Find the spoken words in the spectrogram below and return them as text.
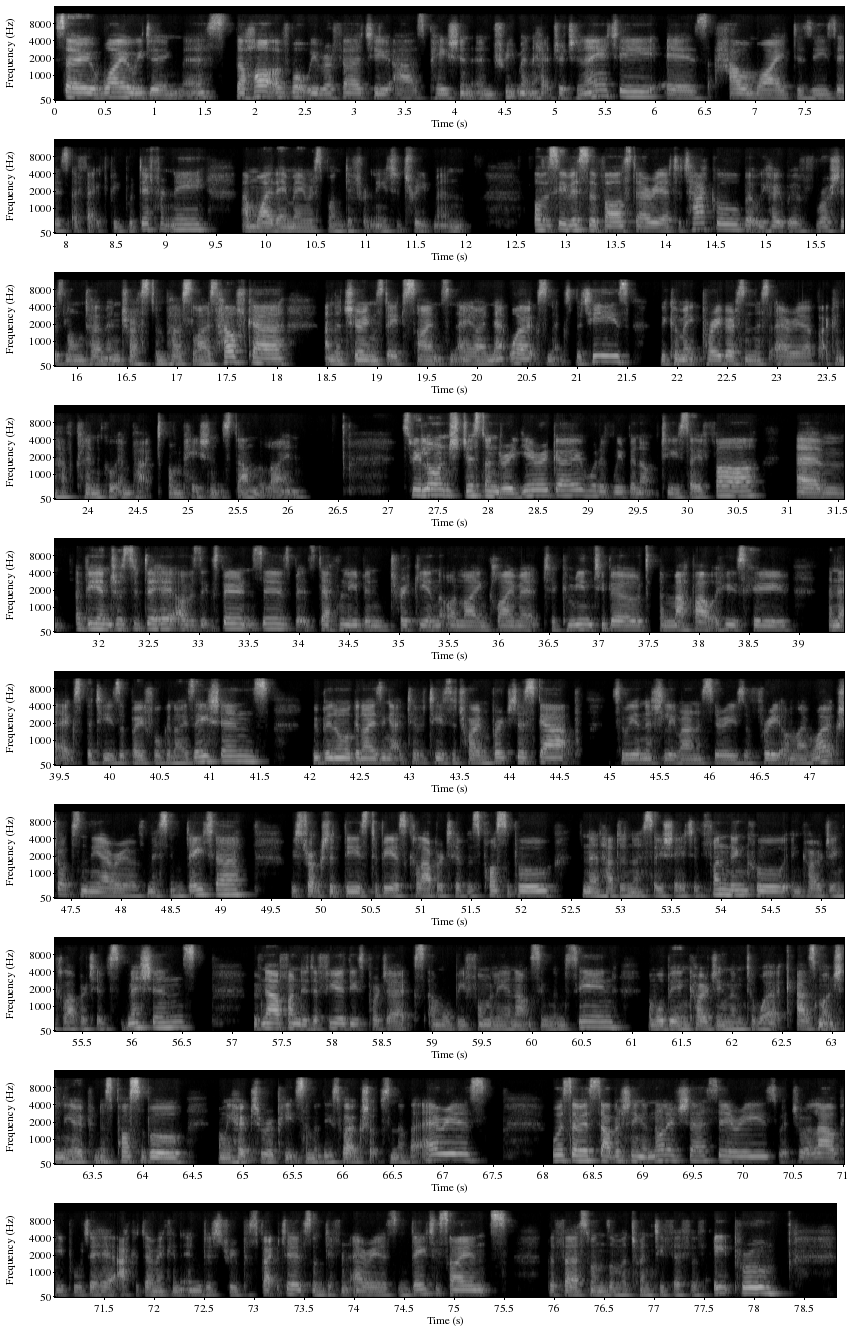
So why are we doing this? The heart of what we refer to as patient and treatment heterogeneity is how and why diseases affect people differently and why they may respond differently to treatment. Obviously, this is a vast area to tackle, but we hope with Roche's long-term interest in personalized healthcare and the Turing's data science and AI networks and expertise, we can make progress in this area that can have clinical impact on patients down the line. So we launched just under a year ago. What have we been up to so far? Um, I'd be interested to hear others' experiences, but it's definitely been tricky in the online climate to community build and map out who's who and their expertise at both organizations. We've been organizing activities to try and bridge this gap. So we initially ran a series of free online workshops in the area of missing data. We structured these to be as collaborative as possible and then had an associated funding call encouraging collaborative submissions. We've now funded a few of these projects and we'll be formally announcing them soon and we'll be encouraging them to work as much in the open as possible. And we hope to repeat some of these workshops in other areas. We're also establishing a knowledge share series, which will allow people to hear academic and industry perspectives on different areas in data science. The first one's on the 25th of April.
